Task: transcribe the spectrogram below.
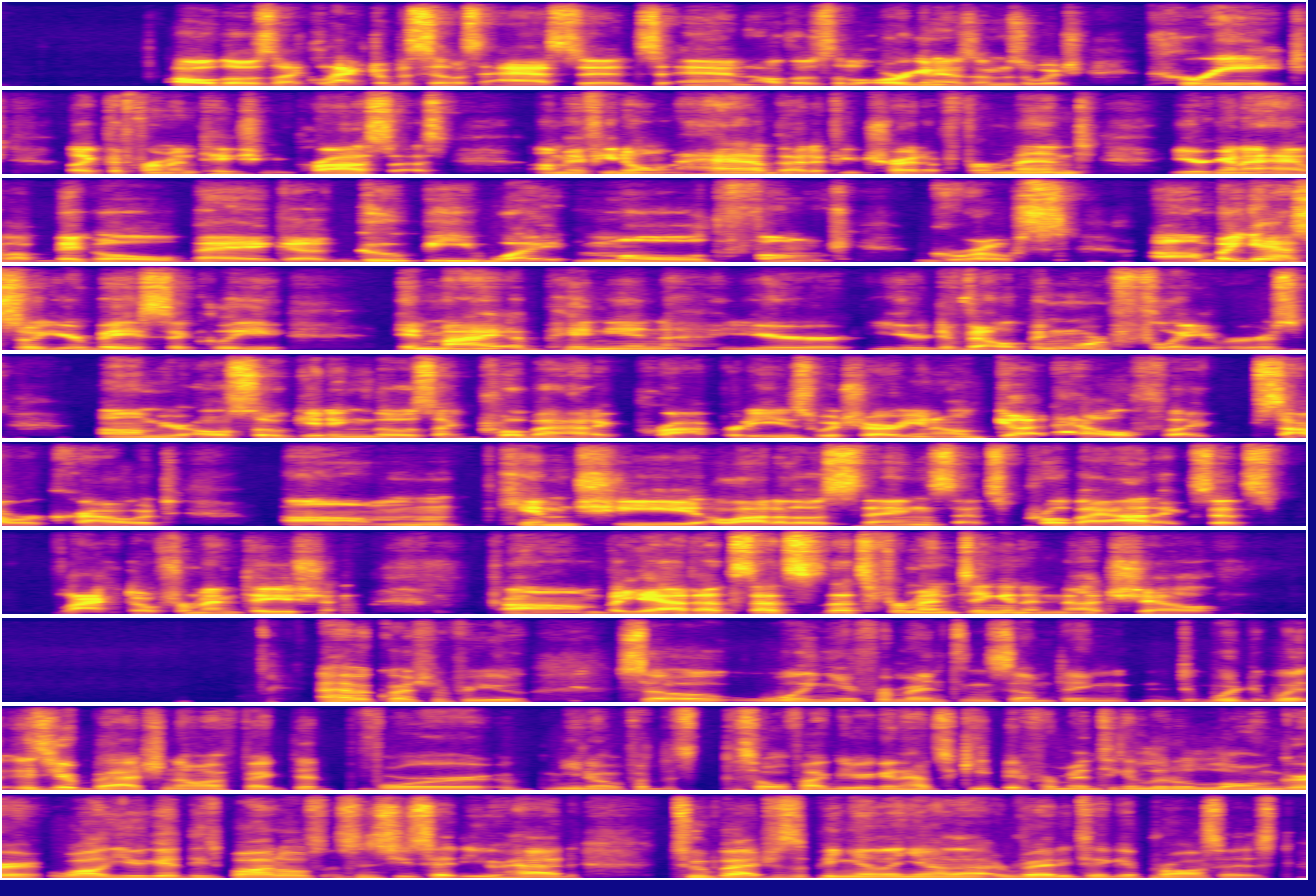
all those like lactobacillus acids and all those little organisms which create like the fermentation process. Um if you don't have that if you try to ferment you're going to have a big old bag of goopy white mold funk gross. Um but yeah so you're basically in my opinion you're you're developing more flavors um you're also getting those like probiotic properties which are you know gut health like sauerkraut um kimchi a lot of those things that's probiotics that's lacto fermentation um but yeah that's that's that's fermenting in a nutshell I have a question for you. So, when you're fermenting something, would, would is your batch now affected for you know for the, the sole fact that you're gonna have to keep it fermenting a little longer while you get these bottles? Since you said you had two batches of piña dañada ready to get processed,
